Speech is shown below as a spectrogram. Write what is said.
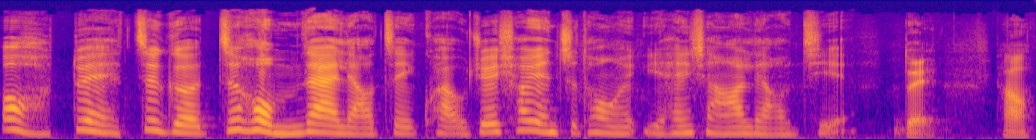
哦，对，这个之后我们再来聊这一块。我觉得消炎止痛也很想要了解。对，好，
